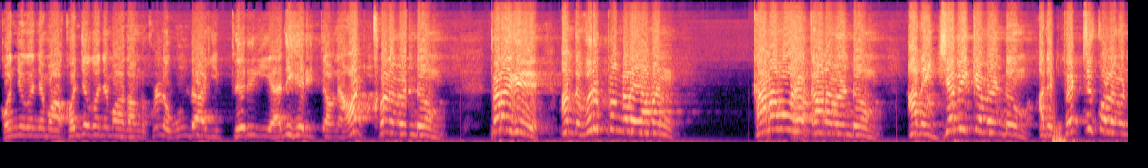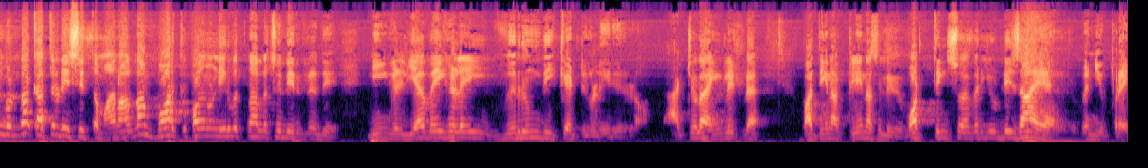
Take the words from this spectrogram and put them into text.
கொஞ்சம் கொஞ்சமா கொஞ்சம் கொஞ்சமா அது அவனுக்குள்ள உண்டாகி பெருகி அதிகரித்து அவனை ஆட்கொள்ள வேண்டும். பிறகு அந்த விருப்பங்களை அவன் கனவாக காண வேண்டும். அதை ஜெபிக்க வேண்டும் அதை பெற்றுக்கொள்ள வேண்டும் தான் கத்தருடைய சித்தம். அதனால தான் மார்க் பதினொன்று இருபத்தி நாலுல சொல்லி இருக்கிறது நீங்கள் எவைகளை விரும்பி கேட்டுக்கொள்கிறீர்களோ? ஆக்சுவலா இங்கிலீஷ்ல பாத்தீங்கன்னா கிளீனா சொல்லி what things ever you desire when you pray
